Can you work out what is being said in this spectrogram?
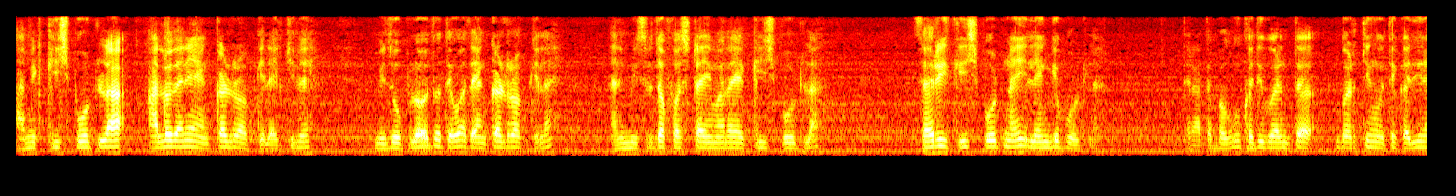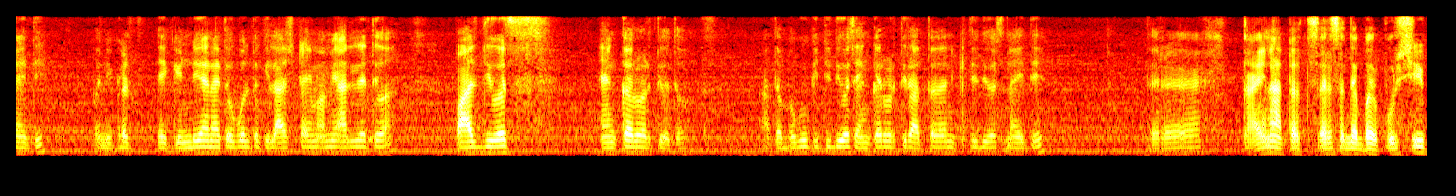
आम्ही किश पोर्टला आलो त्याने अँकर ड्रॉप केला. ॲक्च्युली मी झोपलो होतो तेव्हाच अँकर ड्रॉप केला. आणि मी सुद्धा फर्स्ट टाईम आला या किश पोर्टला सॉरी किश पोर्ट नाही लेंगे पोर्टला तर आता बघू कधीपर्यंत बर्थिंग होते कधी नाही ती. पण इकड एक इंडियन आहे तो बोलतो की लास्ट टाईम आम्ही आलेले तेव्हा पाच दिवस अँकरवरती होतो. आता बघू किती दिवस अँकरवरती राहतात आणि किती दिवस नाही ते. तर काय ना आता सर सध्या भरपूर शिप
